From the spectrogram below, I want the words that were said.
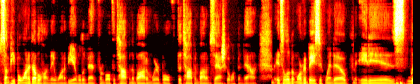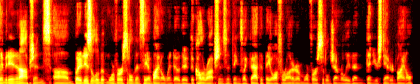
Some people want a double hung; they want to be able to vent from both the top and the bottom, where both the top and bottom sash go up and down. It's a little bit more of a basic window. It is limited in options, um, but it is a little bit more versatile than say a vinyl window. The, the color options and things like that that they offer on it are more versatile generally than than your standard vinyl.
